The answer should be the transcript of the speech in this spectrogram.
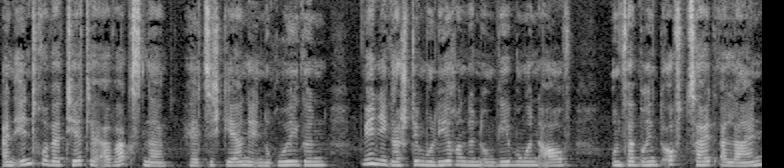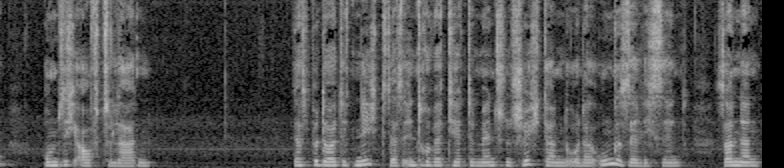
Ein introvertierter Erwachsener hält sich gerne in ruhigen, weniger stimulierenden Umgebungen auf und verbringt oft Zeit allein, um sich aufzuladen. Das bedeutet nicht, dass introvertierte Menschen schüchtern oder ungesellig sind, sondern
